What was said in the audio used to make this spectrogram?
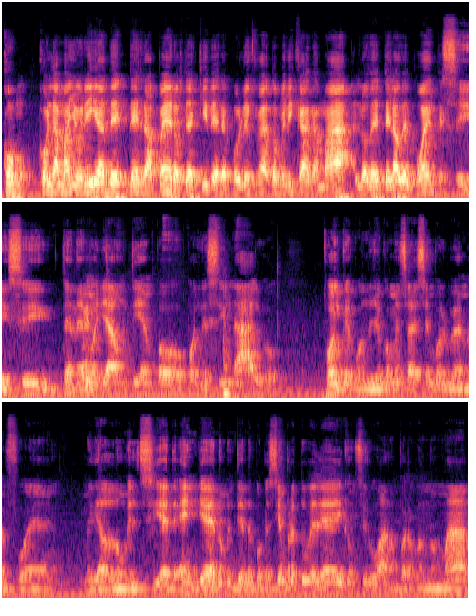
con, con la mayoría de, de raperos de aquí, de República Dominicana, más lo de este lado del puente. Sí, sí, tenemos ya un tiempo por decir algo. Porque cuando yo comencé a desenvolverme fue mediados de 2007, en lleno, ¿me entiendes? Porque siempre estuve de ahí con cirujanos, pero cuando más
